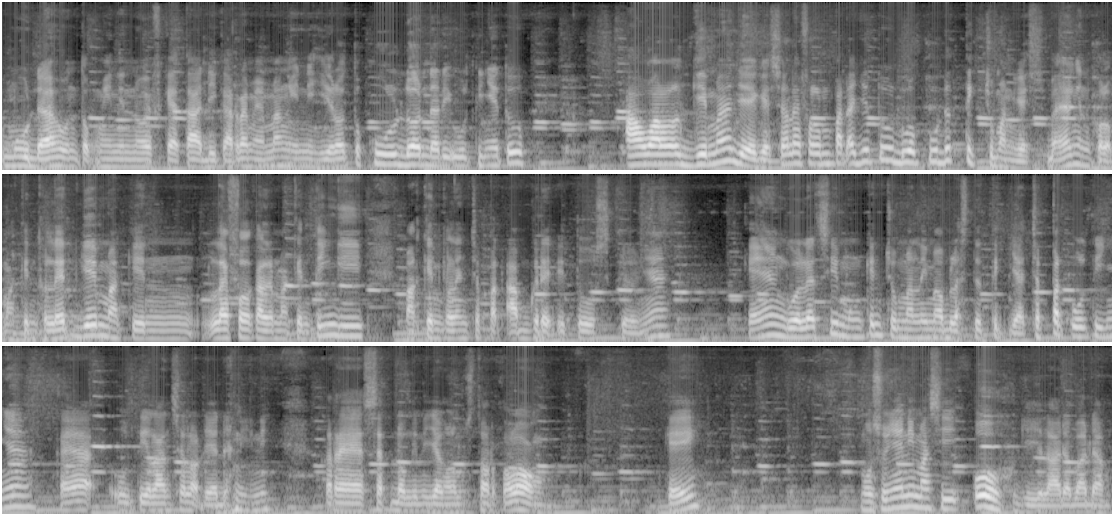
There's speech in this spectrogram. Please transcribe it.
mudah untuk minin wave kayak tadi karena memang ini hero tuh cooldown dari ultinya itu awal game aja ya guys. Ya level 4 aja tuh 20 detik cuman guys. Bayangin kalau makin ke late game makin level kalian makin tinggi makin kalian cepat upgrade itu skillnya kayaknya gue lihat sih mungkin cuma 15 detik ya. Cepet ultinya kayak ulti Lancelot ya dan ini. Reset dong ini jangan store tolong. Oke. Okay. musuhnya ini masih oh gila ada badang.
